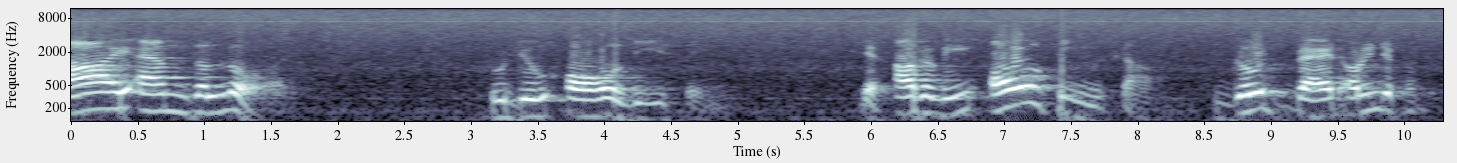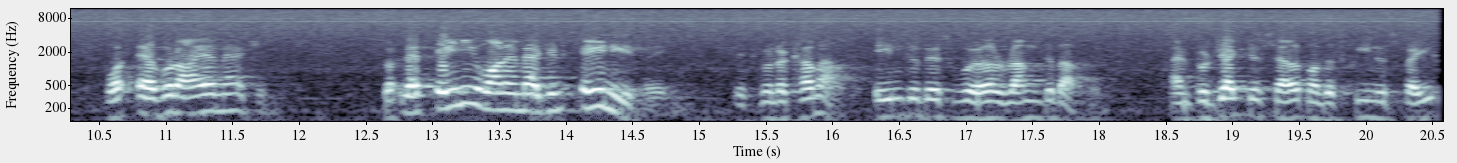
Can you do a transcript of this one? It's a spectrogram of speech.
I am the Lord who do all these things. Yes, out of me all things come, good, bad, or indifferent, whatever I imagine. So let anyone imagine anything, it's going to come out into this world round about him and project itself on the screen of space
